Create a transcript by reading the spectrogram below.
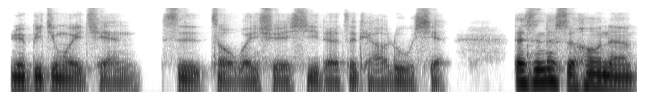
因为毕竟我以前是走文学系的这条路线，但是那时候呢，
